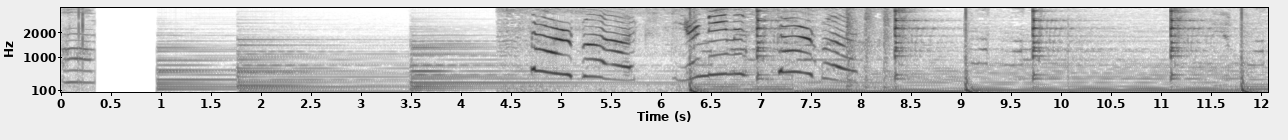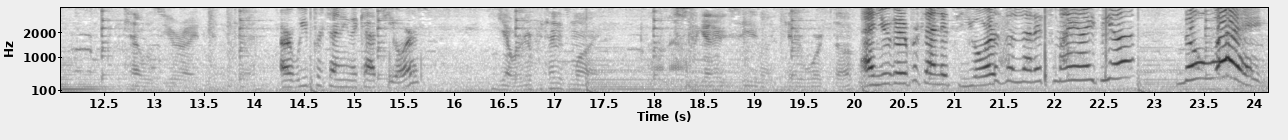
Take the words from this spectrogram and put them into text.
Um. Starbucks! Your name is Starbucks! The cat was your idea, okay? Are we pretending the cat's yours? Yeah, we're gonna pretend it's mine. Just to get her, see, like, get her worked up. And you're gonna pretend it's yours and that it's my idea? No way!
